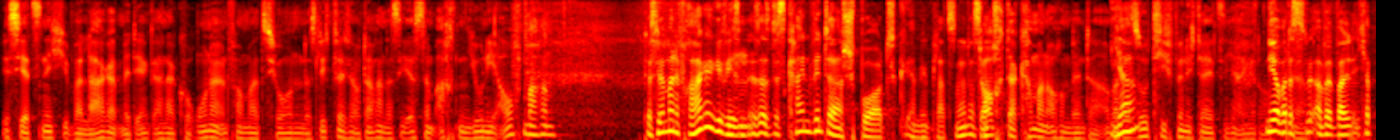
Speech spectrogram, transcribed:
ist jetzt nicht überlagert mit irgendeiner Corona-Information. Das liegt vielleicht auch daran, dass sie erst am 8. Juni aufmachen. Das wäre meine Frage gewesen. Mhm. Also das ist kein Wintersport-Campingplatz, ne? Das Doch, heißt, da kann man auch im Winter. Aber ja? so tief bin ich da jetzt nicht eingedrungen. Nee, aber das, ja. aber weil ich habe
